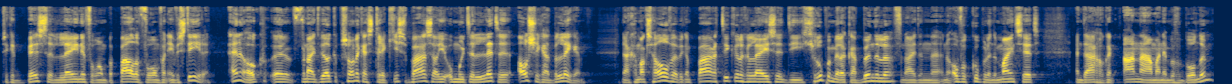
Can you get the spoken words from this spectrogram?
zich het beste lenen voor een bepaalde vorm van investeren. En ook eh, vanuit welke persoonlijkheidstrekjes waar zal je op moeten letten als je gaat beleggen. Nou, gemakshalve heb ik een paar artikelen gelezen die groepen met elkaar bundelen vanuit een, een overkoepelende mindset en daar ook een aanname aan hebben verbonden.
